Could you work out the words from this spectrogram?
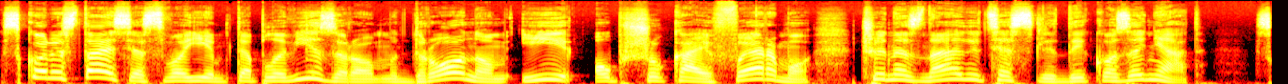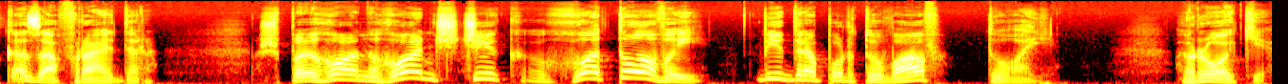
Скористайся своїм тепловізором, дроном і обшукай ферму, чи не знайдуться сліди козенят, сказав райдер. Шпигон гонщик готовий. відрапортував той. Рокі,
